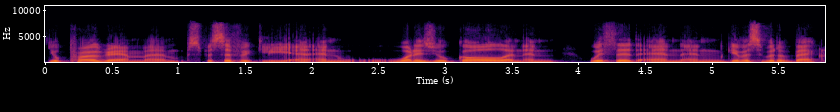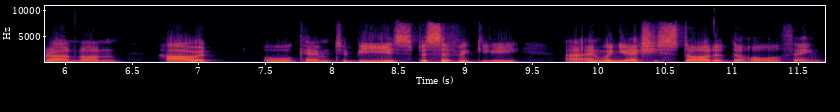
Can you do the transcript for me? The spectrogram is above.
your program um, specifically, and, and what is your goal, and and with it, and and give us a bit of background on how it all came to be specifically uh, and when you actually started the whole thing?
